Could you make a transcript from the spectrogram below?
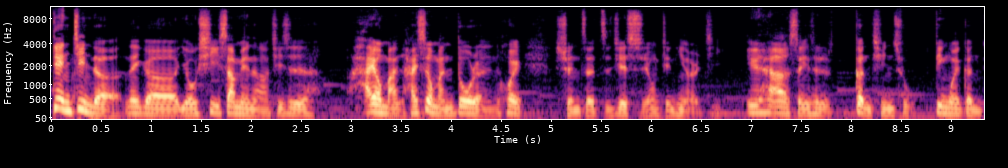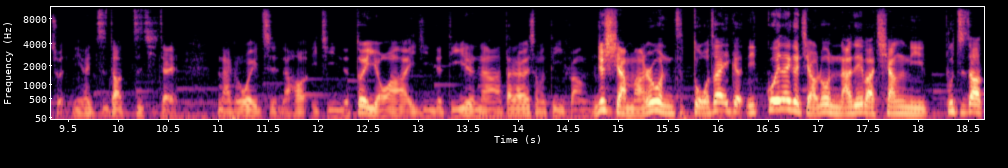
电竞的那个游戏上面呢，其实还有蛮还是有蛮多人会选择直接使用监听耳机，因为它的声音是更清楚，定位更准，你会知道自己在哪个位置，然后以及你的队友啊，以及你的敌人啊，大概在什么地方。你就想嘛，如果你躲在一个你归在一个角落，你拿着一把枪，你不知道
